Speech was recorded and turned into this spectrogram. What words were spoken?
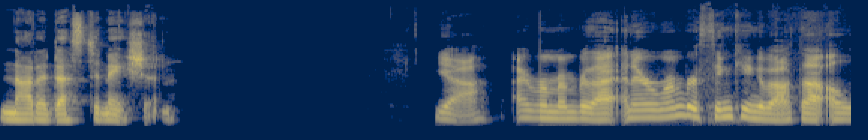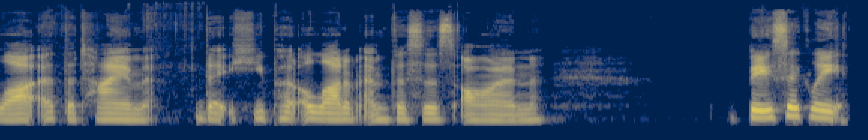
not a destination. Yeah, I remember that. And I remember thinking about that a lot at the time that he put a lot of emphasis on basically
